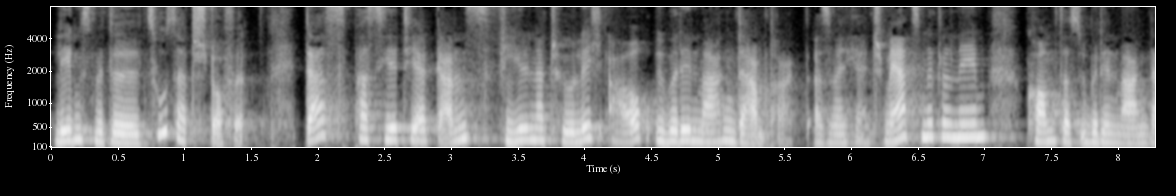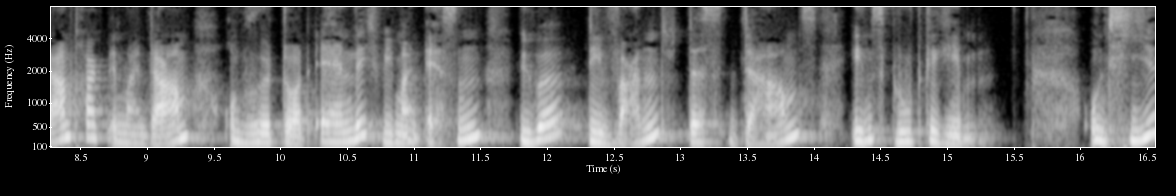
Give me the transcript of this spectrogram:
Lebensmittelzusatzstoffe. Das passiert ja ganz viel natürlich auch über den Magen-Darm-Trakt. Also wenn ich ein Schmerzmittel nehme, kommt das über den Magen-Darm-Trakt in meinen Darm und wird dort ähnlich wie mein Essen über die Wand des Darms ins Blut gegeben. Und hier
